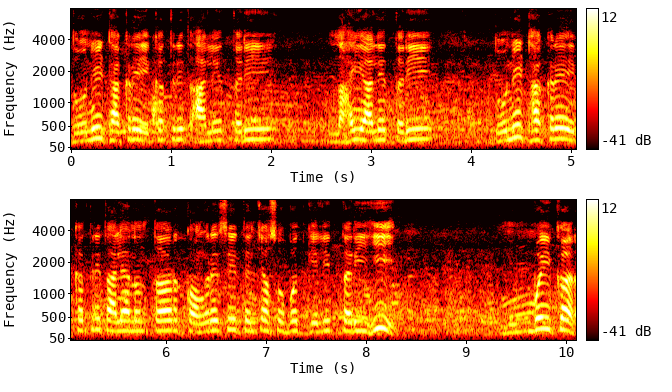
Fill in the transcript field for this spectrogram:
दोन्ही ठाकरे एकत्रित आले तरी नाही आले तरी दोन्ही ठाकरे एकत्रित आल्यानंतर काँग्रेसही त्यांच्यासोबत गेली तरीही मुंबईकर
